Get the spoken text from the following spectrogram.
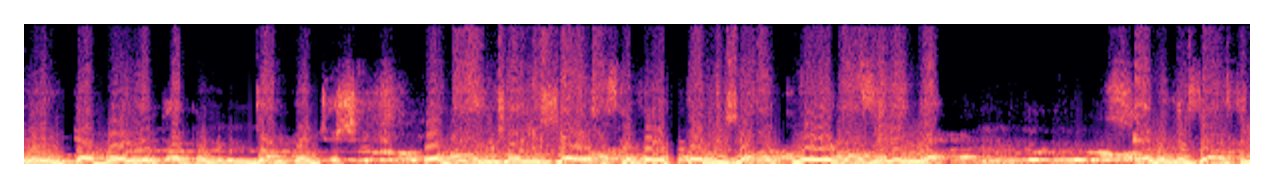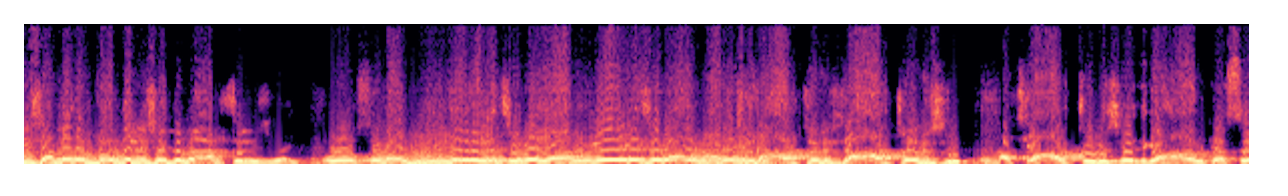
মনটা বললে তারপর নেবেন। যান পঞ্চাশে। পঞ্চাশে। আজকে পঁয়তাল্লিশে আটটি আর আটচল্লিশ না। আমি বলছি আটচল্লিশ আমি পঁয়তাল্লিশ হইতো না আটচল্লিশ ভাই। ও ভাই ভুলে গেছে ভাইয়া। ভুলে গেছে ভাই ভুলে গেছে। আটচল্লিশে আটচল্লিশে আজকে আটচল্লিশে এদিকে হাঙ্ক আছে।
